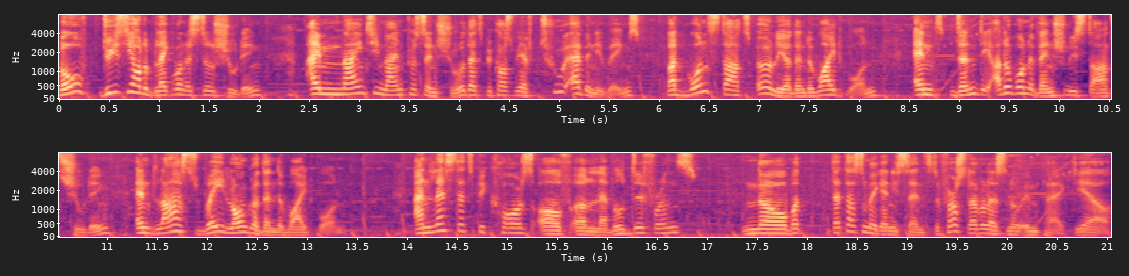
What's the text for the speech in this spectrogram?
both... Do you see how the black one is still shooting? I'm 99% sure that's because we have two ebony wings, but one starts earlier than the white one, and then the other one eventually starts shooting and lasts way longer than the white one. Unless that's because of a level difference. No, but that doesn't make any sense. The first level has no impact, yeah.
